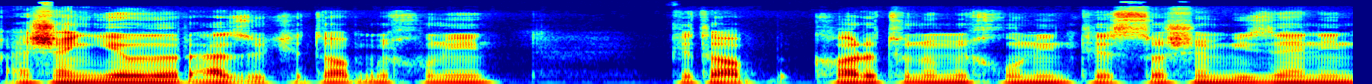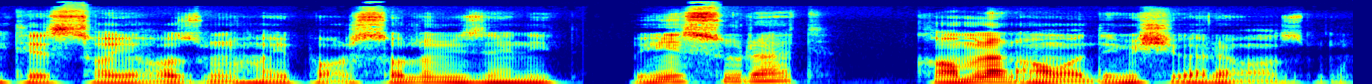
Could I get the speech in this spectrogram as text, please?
قشنگ یه دور از او کتاب می‌خونید کتاب کارتون رو می‌خونید تستاشو می‌زنید تست های آزمون های پارسال رو می‌زنید. به این صورت کاملا آماده میشی برای آزمون.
